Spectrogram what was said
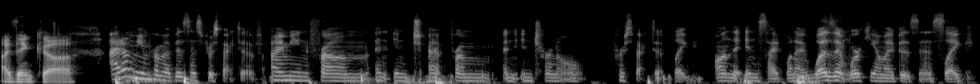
I think uh, I don't mean from a business perspective. I mean from an in, uh, from an internal perspective, like on the inside when I wasn't working on my business. Like,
